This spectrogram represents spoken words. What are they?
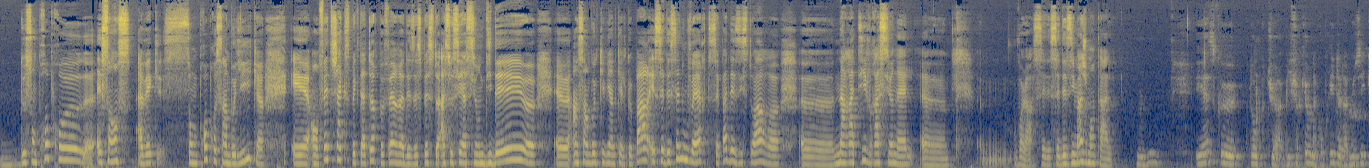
de son propre euh, essence, avec son propre symbolique. Et en fait, chaque spectateur peut faire des espèces d'associations d'idées, euh, euh, un symbole qui vient de quelque part. Et c'est des scènes ouvertes, c'est pas des histoires euh, narratives rationnelles. Voilà, c'est des images mentales. Mm -hmm. Et est-ce que, donc tu as bifurqué, on a compris, de la musique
